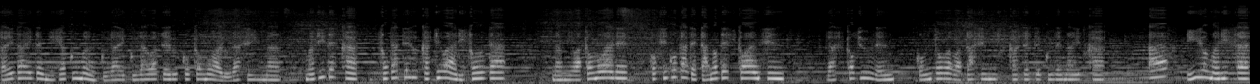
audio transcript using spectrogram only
最大で200万くらい食らわせることもあるらしいな。マジでか、育てる価値はありそうだ。何はともあれ、星5が出たので一安心。ラスト10連、今度は私に引かせてくれないか。ああ、いいよマリサ。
